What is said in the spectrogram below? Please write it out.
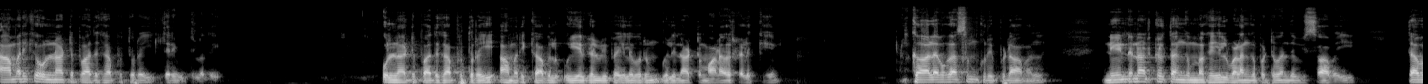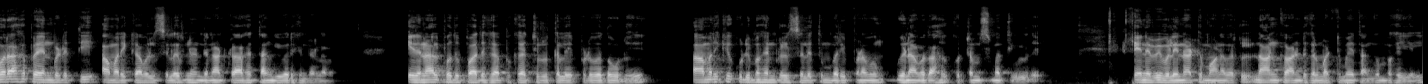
அமெரிக்க உள்நாட்டு பாதுகாப்புத்துறை தெரிவித்துள்ளது. உள்நாட்டு பாதுகாப்புத்துறை அமெரிக்காவில் உயர்கல்வி பயில வரும் வெளிநாட்டு மாணவர்களுக்கு கால அவகாசம் குறிப்பிடாமல் நீண்ட நாட்கள் தங்கும் வகையில் வழங்கப்பட்டு வந்த விசாவை தவறாக பயன்படுத்தி அமெரிக்காவில் சிலர் நீண்ட நாட்களாக தங்கி வருகின்றனர். இதனால் பொது பாதுகாப்புக்கு அச்சுறுத்தல் ஏற்படுவதோடு அமெரிக்க குடிமகன்கள் செலுத்தும் வரிப்பணமும் வீணாவதாக குற்றம் சுமத்தியுள்ளது. எனவே வெளிநாட்டு மாணவர்கள் நான்கு ஆண்டுகள் மட்டுமே தங்கும் வகையில்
